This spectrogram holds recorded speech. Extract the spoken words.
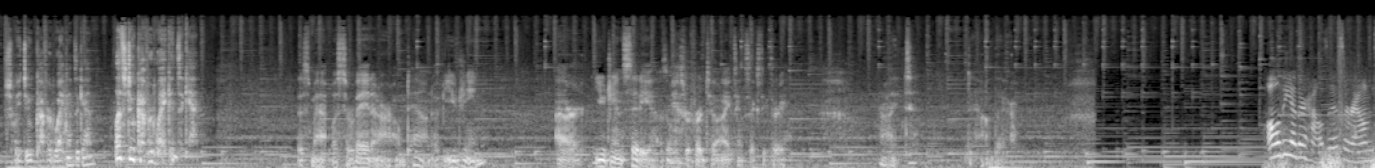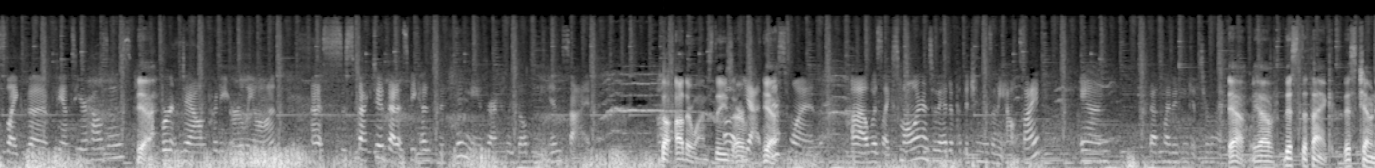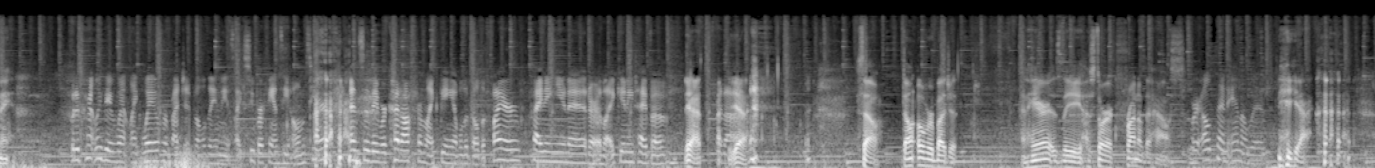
Should we do covered wagons again? Let's do covered wagons again. This map was surveyed in our hometown of Eugene, or Eugene City, as it was referred to in 1863. Right down there. all the other houses around like the fancier houses yeah. burnt down pretty early on and it's suspected that it's because the chimneys are actually built in the inside. The um, other ones, these oh, are yeah, yeah, this one uh, was like smaller and so they had to put the chimneys on the outside and that's why they think it survived. Yeah, we have this to thank, this chimney. But apparently they went like way over budget building these like super fancy homes here. and so they were cut off from like being able to build a firefighting unit or like any type of Yeah, yeah. so don't over budget. And here is the historic front of the house. Where Elsa and Anna live. yeah.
